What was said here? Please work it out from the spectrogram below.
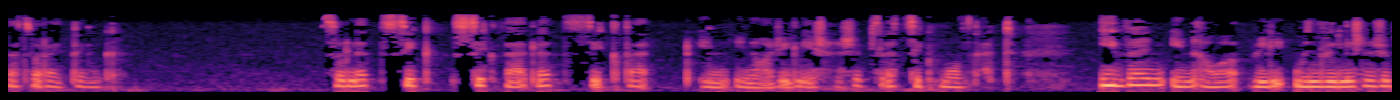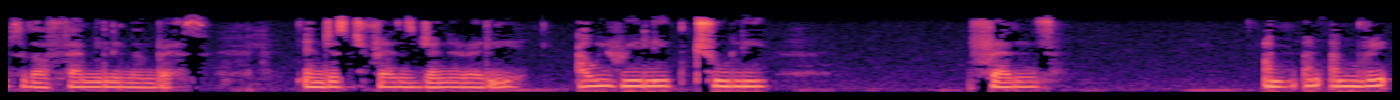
that's what I think. So let's seek seek that. Let's seek that in, in our relationships. Let's seek more of that. Even in our in relationships with our family members and just friends generally. Are we really truly friends? I'm I'm I'm re-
